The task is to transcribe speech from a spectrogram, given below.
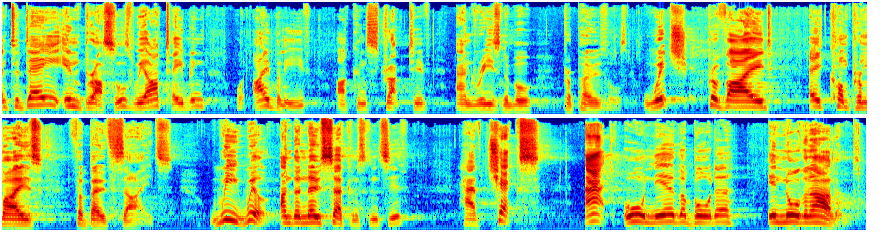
And today in Brussels, we are tabling what I believe are constructive and reasonable proposals, which provide a compromise for both sides. We will, under no circumstances, have checks at or near the border in Northern Ireland.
